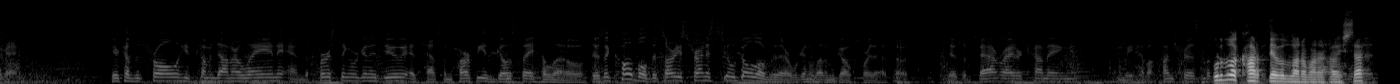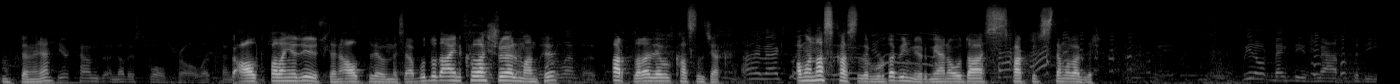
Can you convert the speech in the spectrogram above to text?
Okay. Here comes a troll. He's coming down our lane, and the first thing we're gonna do is have some harpies go say hello. There's a kobold that's already trying to steal gold over there. We're gonna let him go for that though. There's a bat rider coming, and we have a huntress. Let's Burada da kart level'ları var arkadaşlar muhtemelen. Here comes another swole troll. Let's send Alt falan yazıyor üstlerine. Alt level mesela. Burada da aynı Clash Royale mantığı. Kartlara level kasılacak. Ama nasıl kasılır burada bilmiyorum. Yani o daha farklı bir sistem olabilir. We don't make these maps to be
